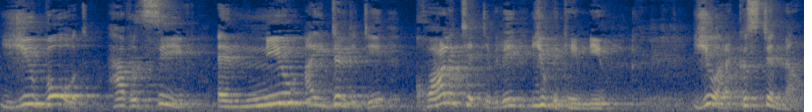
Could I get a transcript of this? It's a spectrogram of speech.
you both have received a new identity. Qualitatively, you became new. You are a Christian now.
